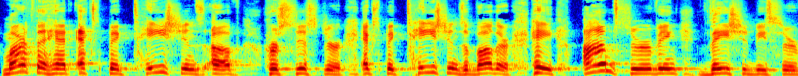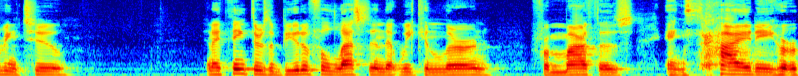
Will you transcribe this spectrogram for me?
Martha had expectations of her sister, expectations of other. Hey, I'm serving, they should be serving too. And I think there's a beautiful lesson that we can learn from Martha's anxiety, her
